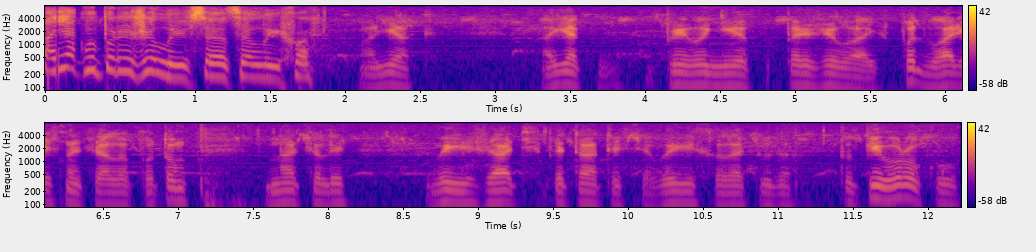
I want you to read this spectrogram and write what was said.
А як ви пережили все це лихо? А як? А як при війні переживаєш? В підвалі спочатку, потім почали виїжджати, питатися, виїхали туди. Тут півроку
